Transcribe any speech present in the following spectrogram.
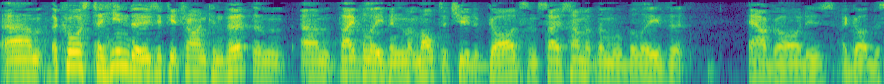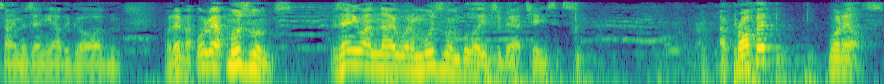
Um, of course, to Hindus, if you try and convert them, um, they believe in a multitude of gods, and so some of them will believe that our God is a God the same as any other God and whatever. What about Muslims? Does anyone know what a Muslim believes about Jesus? A prophet? What else?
